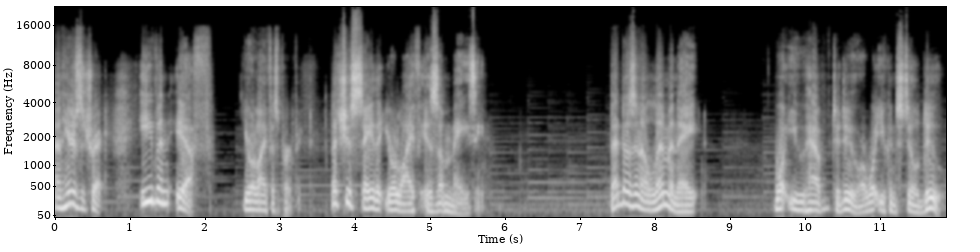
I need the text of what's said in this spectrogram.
And here's the trick even if your life is perfect, let's just say that your life is amazing. That doesn't eliminate what you have to do or what you can still do.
